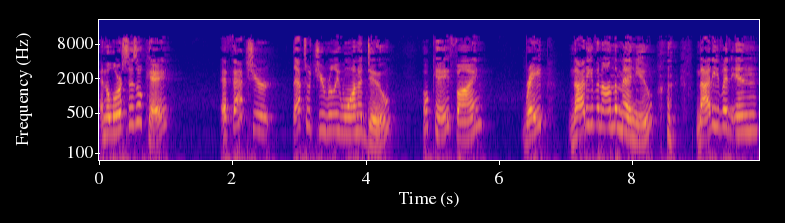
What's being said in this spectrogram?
And the Lord says, okay, if that's your that's what you really want to do, okay, fine. Rape, not even on the menu, not even in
